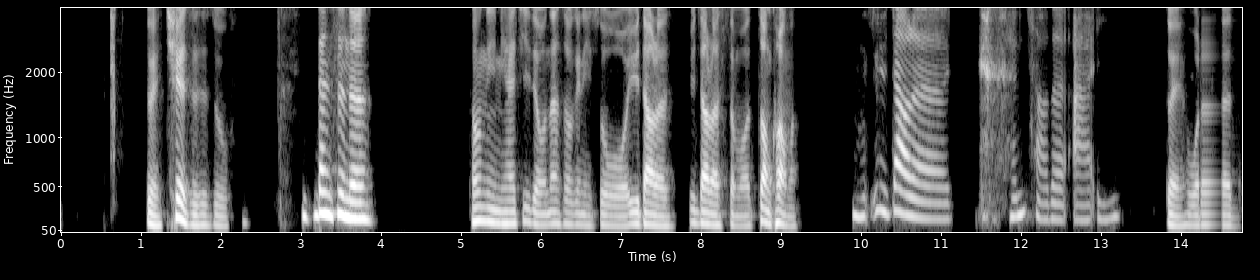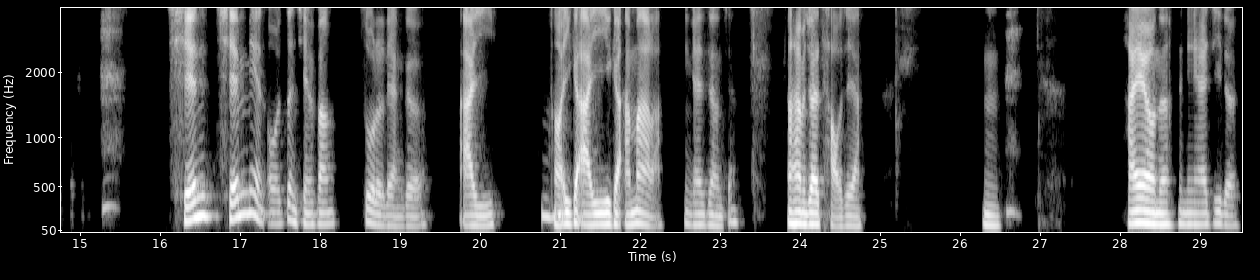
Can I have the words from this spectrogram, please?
对，确实是舒服，但是呢，Tony，你还记得我那时候跟你说我遇到了遇到了什么状况吗？嗯，遇到了 很吵的阿姨，对，我的前前面我正前方坐了两个阿姨，啊，嗯一个阿姨，一个阿嬷啦，应该是这样讲。那他们就在吵架。嗯，还有呢，你还记得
